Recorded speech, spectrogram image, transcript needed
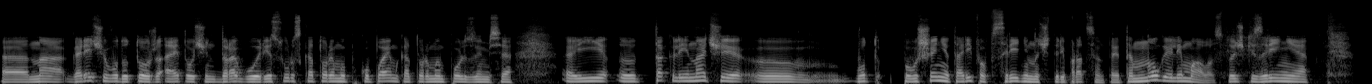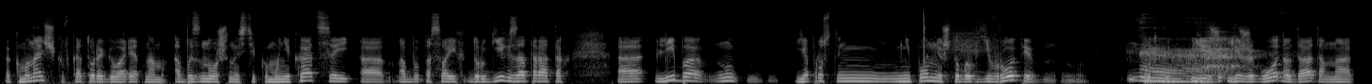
На горячую воду тоже, а это очень дорогой ресурс, который мы покупаем, которым мы пользуемся. И так или иначе, вот повышение тарифов в среднем на 4%. Это много или мало с точки зрения коммунальщиков, которые говорят нам об изношенности коммуникаций, о, об, о своих других затратах, а, либо, ну, я просто не помню, чтобы в Европе вот ежегодно, да, там на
